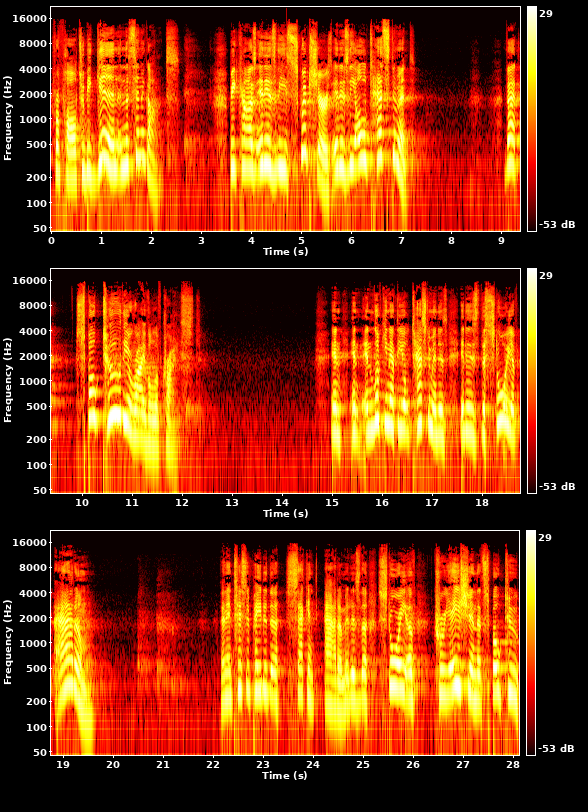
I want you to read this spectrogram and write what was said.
for Paul to begin in the synagogues. Because it is the scriptures, it is the Old Testament that spoke to the arrival of Christ. And, and, and looking at the Old Testament, is, it is the story of Adam that anticipated the second Adam. It is the story of creation that spoke to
